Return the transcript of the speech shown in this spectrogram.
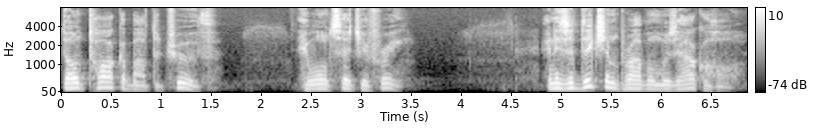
don't talk about the truth, it won't set you free. And his addiction problem was alcohol.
